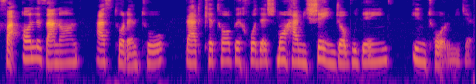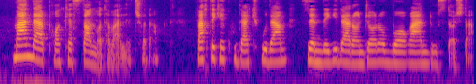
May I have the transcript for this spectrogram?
فعال زنان از تورنتو در کتاب خودش ما همیشه اینجا بوده ایم اینطور میگه. من در پاکستان متولد شدم. وقتی که کودک بودم زندگی در آنجا را واقعا دوست داشتم.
